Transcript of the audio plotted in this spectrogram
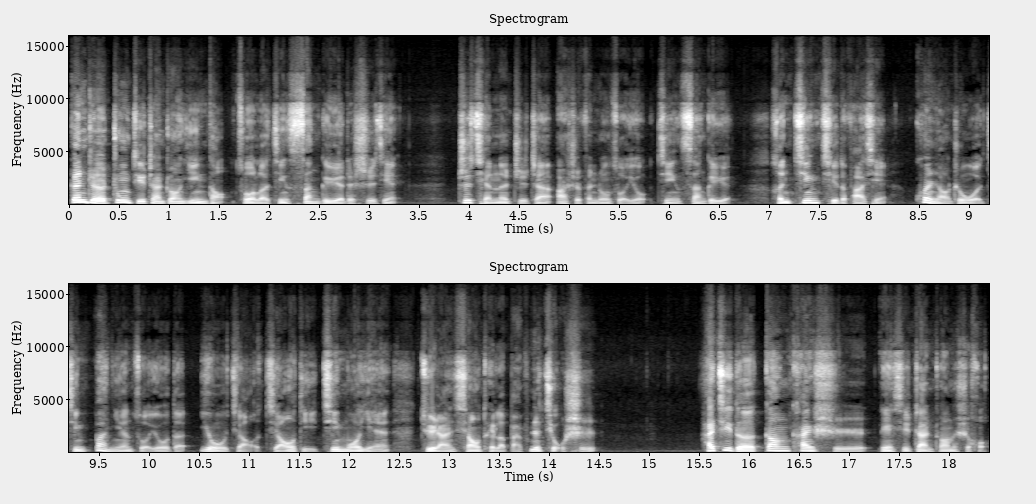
跟着终极站桩引导做了近三个月的时间，之前呢只站二十分钟左右，近三个月，很惊奇的发现，困扰着我近半年左右的右脚脚底筋膜炎居然消退了百分之九十。还记得刚开始练习站桩的时候，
